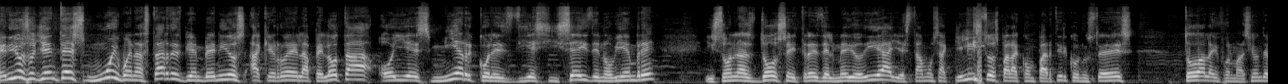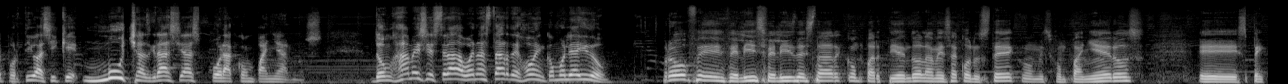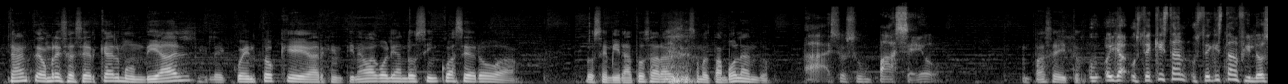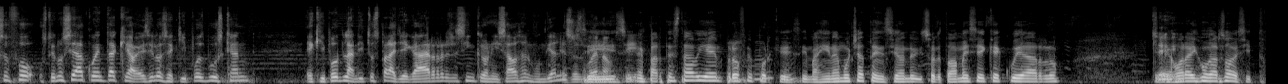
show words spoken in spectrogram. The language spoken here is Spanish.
Queridos oyentes, muy buenas tardes, bienvenidos a Que Ruede la Pelota. Hoy es miércoles 16 de noviembre y son las 12 y 3 del mediodía y estamos aquí listos para compartir con ustedes toda la información deportiva, así que muchas gracias por acompañarnos. Don James Estrada, buenas tardes, joven, ¿cómo le ha ido? Profe, feliz, feliz de estar compartiendo la mesa con usted, con mis compañeros. Eh, expectante, hombre, se acerca el Mundial. Le cuento que Argentina va goleando 5 a 0 a los Emiratos Árabes que se me están volando. Ah, eso es un paseo. Un paseíto. Oiga, usted que, es tan, usted que es tan filósofo, ¿usted no se da cuenta que a veces los equipos buscan equipos blanditos para llegar sincronizados al Mundial? Eso es Sí, bueno, sí. En parte está bien, profe, porque se imagina mucha tensión y sobre todo a Messi hay que cuidarlo. Sí. Mejor ahí jugar suavecito.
